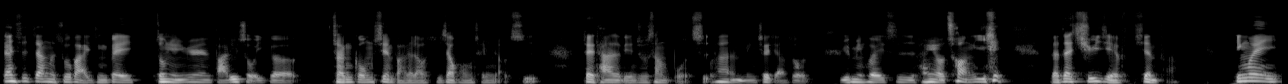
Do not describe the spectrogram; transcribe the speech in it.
但是这样的说法已经被中研院法律所一个专攻宪法的老师叫黄成宇老师。在他的连书上驳斥，他很明确讲说，原民会是很有创意的在曲解宪法，因为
